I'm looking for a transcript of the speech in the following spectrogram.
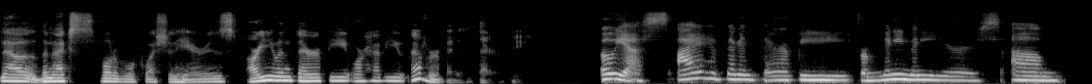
Now, the next vulnerable question here is Are you in therapy or have you ever been in therapy? Oh, yes. I have been in therapy for many, many years. Um,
